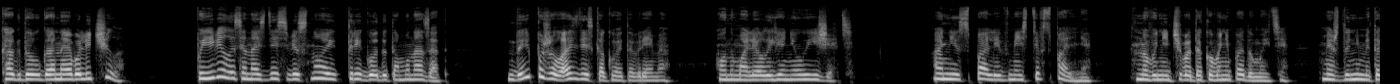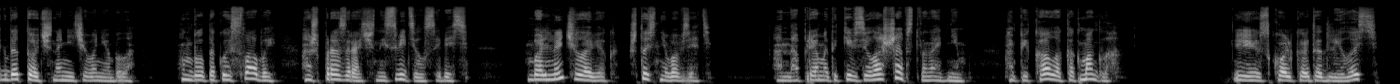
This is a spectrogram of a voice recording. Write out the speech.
как долго она его лечила? Появилась она здесь весной три года тому назад. Да и пожила здесь какое-то время. Он умолял ее не уезжать. Они спали вместе в спальне. Но вы ничего такого не подумайте. Между ними тогда точно ничего не было. Он был такой слабый, аж прозрачный, светился весь. Больной человек, что с него взять? Она прямо-таки взяла шефство над ним, опекала как могла. И сколько это длилось?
